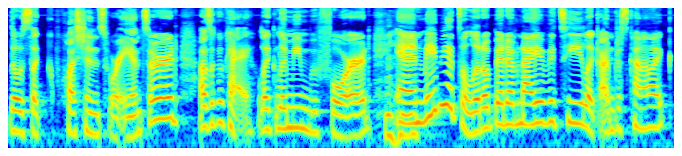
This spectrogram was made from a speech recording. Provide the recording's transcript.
those like questions were answered, I was like, okay, like let me move forward. Mm-hmm. And maybe it's a little bit of naivety. Like I'm just kind of like,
